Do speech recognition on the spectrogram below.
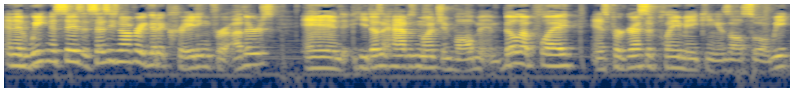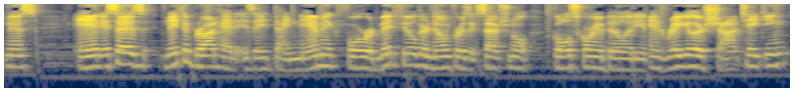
And then weaknesses, it says he's not very good at creating for others and he doesn't have as much involvement in build-up play, and his progressive playmaking is also a weakness. And it says Nathan Broadhead is a dynamic forward midfielder known for his exceptional goal scoring ability and regular shot taking.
